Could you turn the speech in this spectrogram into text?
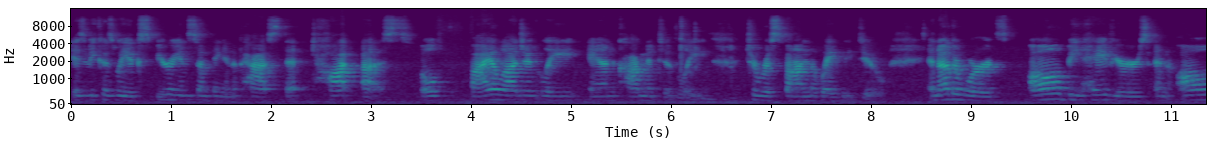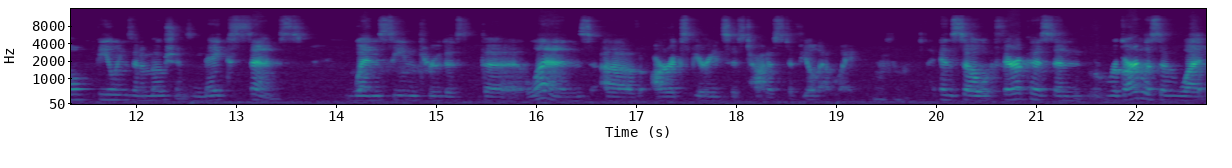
is because we experienced something in the past that taught us, both biologically and cognitively, to respond the way we do. In other words, all behaviors and all feelings and emotions make sense when seen through this, the lens of our experiences taught us to feel that way. Mm-hmm. And so, therapists, and regardless of what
